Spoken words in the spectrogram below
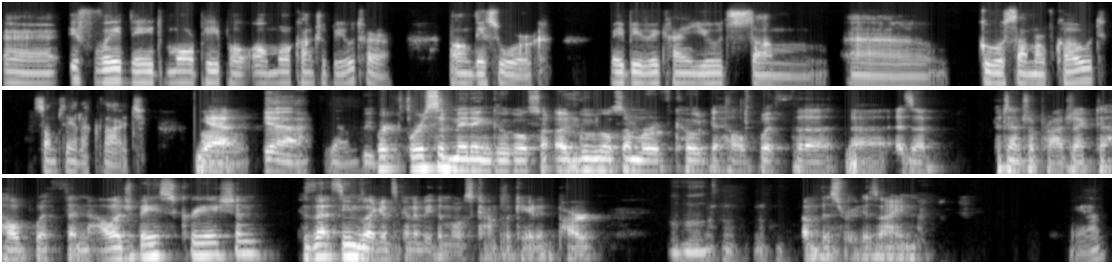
uh, if we need more people or more contributor on this work, maybe we can use some uh, Google Summer of Code, something like that. Yeah. Or- Yeah. yeah. We're, we're submitting Google Su- a Google Summer of Code to help with the uh, as a potential project to help with the knowledge base creation because that seems like it's going to be the most complicated part. Mhm, mhm. of this redesign. Yeah.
